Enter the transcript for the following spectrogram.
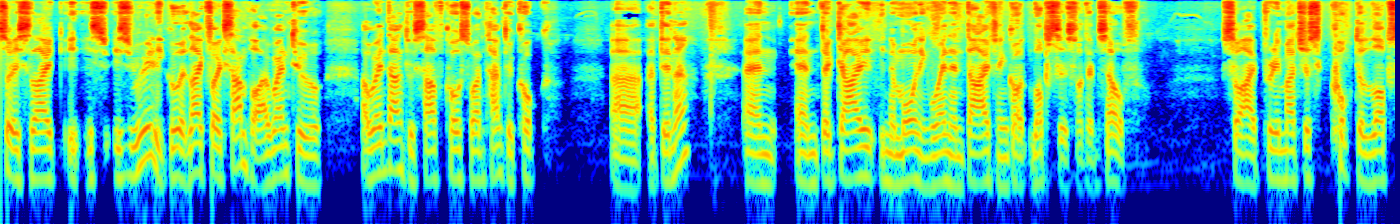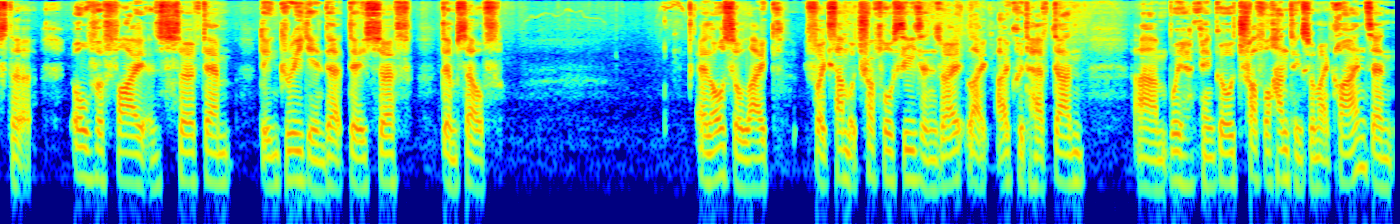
So it's like it's it's really good. Like for example, I went to I went down to South Coast one time to cook uh, a dinner, and and the guy in the morning went and dived and got lobsters for themselves. So I pretty much just cooked the lobster over fire and served them the ingredient that they serve themselves. And also, like for example, truffle seasons, right? Like I could have done. Um, we can go truffle hunting with my clients, and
